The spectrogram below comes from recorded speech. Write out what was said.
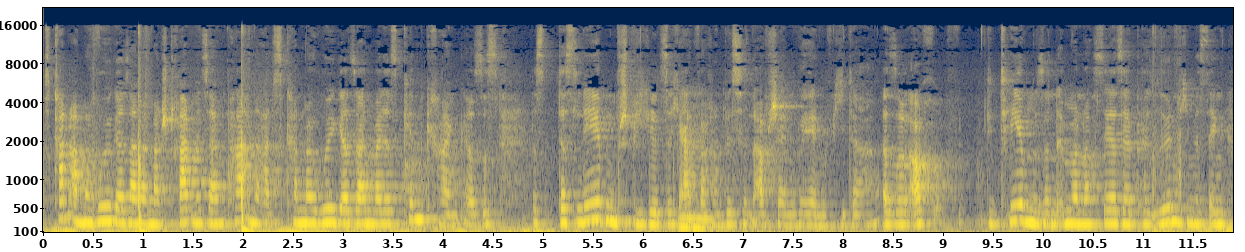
Es kann auch mal ruhiger sein, wenn man Streit mit seinem Partner hat. Es kann mal ruhiger sein, weil das Kind krank ist. Es, das, das Leben spiegelt sich mhm. einfach ein bisschen auf Shane Wayne wieder. Also auch die Themen sind immer noch sehr, sehr persönlich und deswegen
